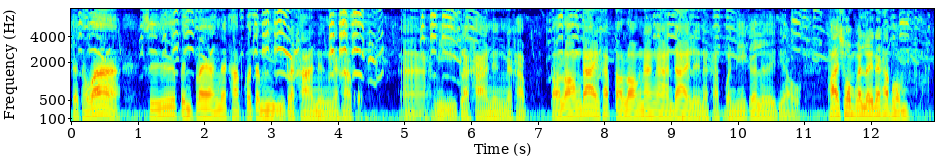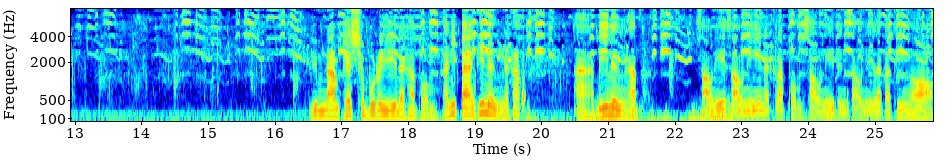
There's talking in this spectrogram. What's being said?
แต่ถ้าว่าซื้อเป็นแปลงนะครับก็จะมีอีกราคาหนึ่งนะครับอ่ามีอีกราคาหนึ่งนะครับ ต่อรองได้ครับต่อรองหน้างานได้เลยนะครับ วันนี้ก็เลยเดี๋ยวพาชมกันเลยนะครับผม ริมน้ำเพชรบุรีนะครับ ผม อันนี้แปลงที่หนึ่งนะครับ อ่า B1 ครับ เสานี้เสานี้นะครับ ผมเสานี้ถึงเสานี้แล้วก็ที่งอก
